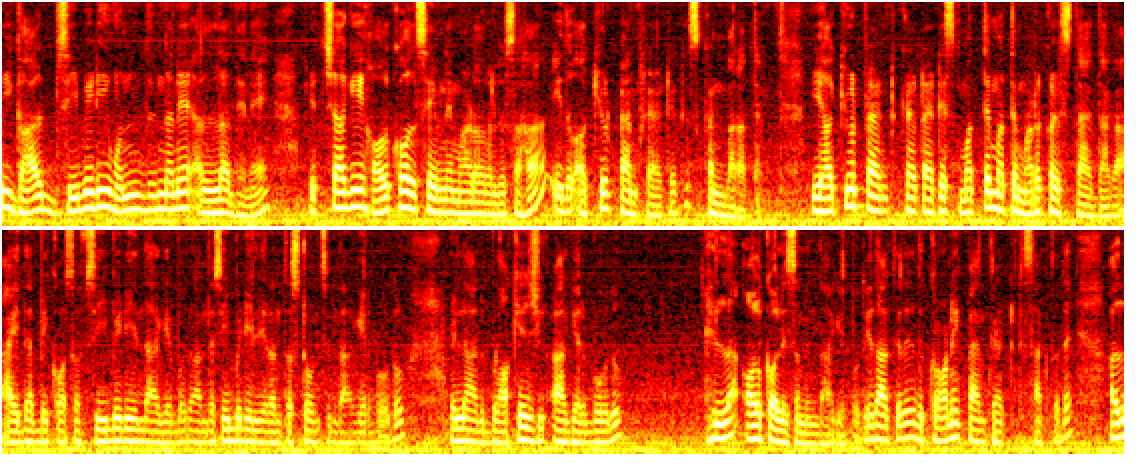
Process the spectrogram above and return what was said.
ಈ ಗಾಲ್ ಸಿ ಬಿ ಡಿ ಒಂದಿಂದನೇ ಅಲ್ಲದೇ ಹೆಚ್ಚಾಗಿ ಆಲ್ಕೋಹಾಲ್ ಸೇವನೆ ಮಾಡೋರಲ್ಲೂ ಸಹ ಇದು ಅಕ್ಯೂಟ್ ಪ್ಯಾನ್ಕ್ರಿಯಾಟಿಟಿಸ್ ಕಂಡುಬರುತ್ತೆ. ಈ ಅಕ್ಯೂಟ್ ಪ್ಯಾಂಕ್ರಟೈಟಿಸ್ ಮತ್ತೆ ಮತ್ತೆ ಮರುಕಳಿಸ್ತಾ ಇದ್ದಾಗ either because of C B ಡಿಯಿಂದ ಆಗಿರ್ಬೋದು, ಅಂದರೆ ಸಿ ಬಿ ಡಿಲಿರೋಂಥ ಸ್ಟೋನ್ಸಿಂದ ಆಗಿರ್ಬೋದು, ಇಲ್ಲ ಅದು ಬ್ಲಾಕೇಜ್ ಆಗಿರ್ಬೋದು, ಇಲ್ಲ ಆಲ್ಕೋಹಾಲಿಸಮಿಂದ ಆಗಿರ್ಬೋದು. ಇದಾಗ್ತದೆ, ಇದು ಕ್ರಾನಿಕ್ ಪ್ಯಾಂಕ್ರಟೈಟಿಸ್ ಆಗ್ತದೆ. ಅದು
